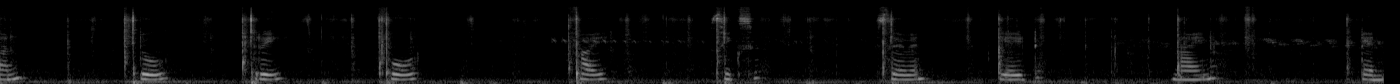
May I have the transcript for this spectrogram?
One two three four five six seven eight nine ten.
